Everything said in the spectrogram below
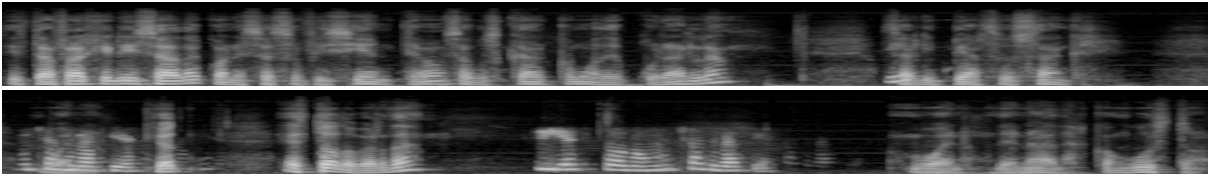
Si está fragilizada, con eso es suficiente. Vamos a buscar cómo depurarla, o sea, limpiar su sangre. Muchas Bueno, gracias. ¿qué ot- es todo, ¿verdad? Sí, es todo. Muchas gracias. Bueno, de nada, con gusto.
